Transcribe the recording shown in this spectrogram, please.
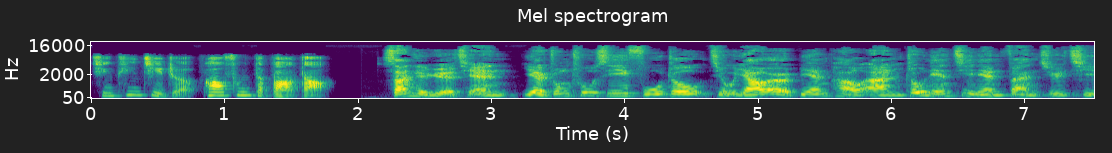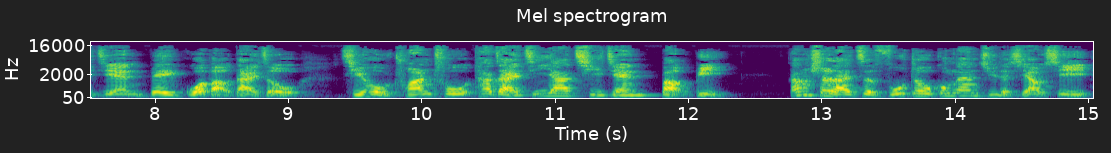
请听记者高峰的报道。三个月前，叶中出席福州九幺二鞭炮案周年纪念饭局期间被国保带走，其后传出他在羁押期间暴毙。当时来自福州公安局的消息，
